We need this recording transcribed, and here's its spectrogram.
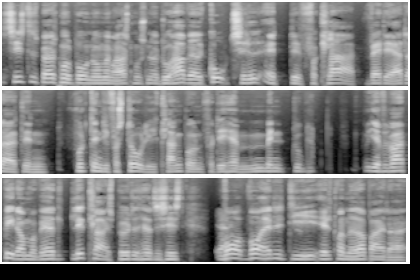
sidste spørgsmål, Bo Norman Rasmussen, og du har været god til at uh, forklare, hvad det er, der er den fuldstændig forståelige klangbund for det her, men du jeg vil bare bede dig om at være lidt klar i spyttet her til sidst. Ja. Hvor, hvor er det, de ældre medarbejdere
